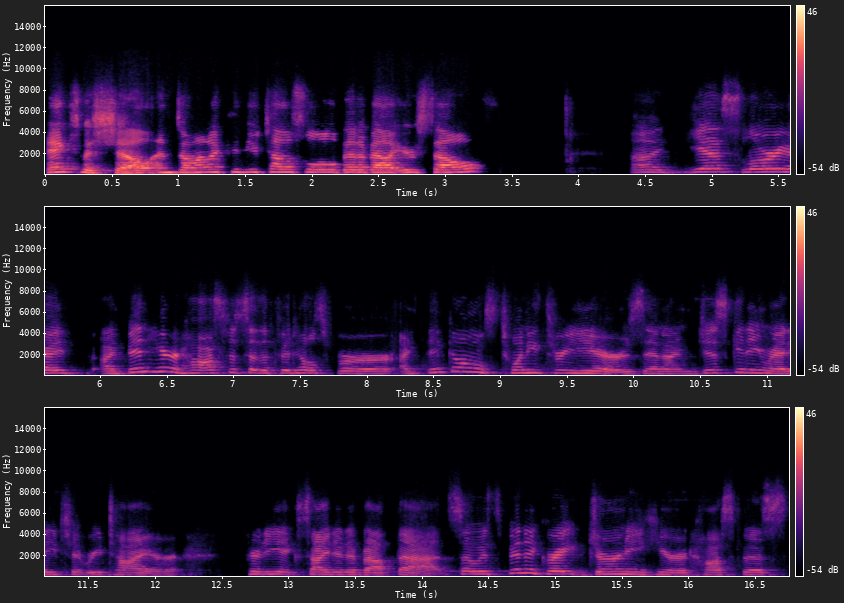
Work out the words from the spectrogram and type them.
Thanks, Michelle. And Donna, can you tell us a little bit about yourself? Uh, yes, Lori, I, I've been here at Hospice of the Foothills for, I think, almost 23 years, and I'm just getting ready to retire. Pretty excited about that. So it's been a great journey here at Hospice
